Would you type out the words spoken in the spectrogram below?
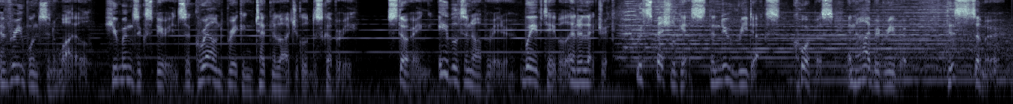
Every once in a while, humans experience a groundbreaking technological discovery. Starring Ableton Operator, Wavetable, and Electric, with special guests the new Redux, Corpus, and Hybrid Reverb. This summer,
